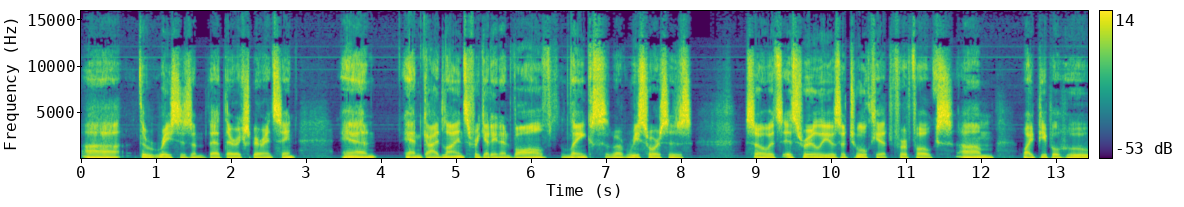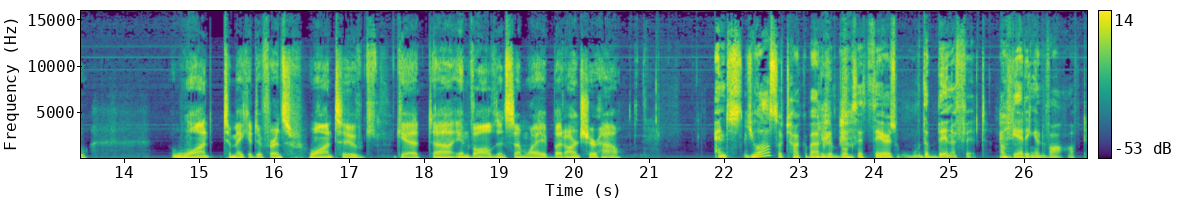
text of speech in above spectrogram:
uh, the racism that they're experiencing, and and guidelines for getting involved, links, uh, resources So it's it's really is a toolkit for folks, um, white people who want to make a difference, want to get uh, involved in some way, but aren't sure how. And you also talk about in your book that there's the benefit of getting involved.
